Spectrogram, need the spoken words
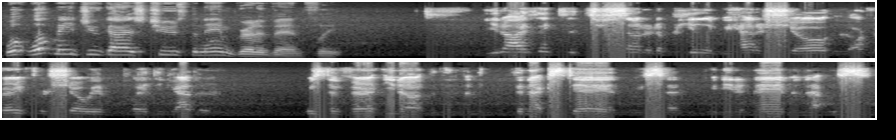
What what made you guys choose the name Greta Van Fleet? You know, I think that she sounded appealing. We had a show, our very first show we ever played together was the very, you know, the, the, the next day, and we said we need a name, and that was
